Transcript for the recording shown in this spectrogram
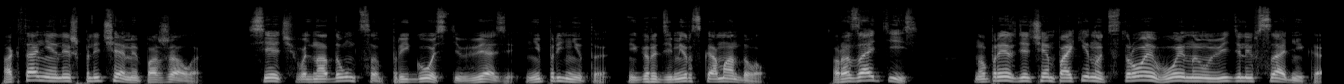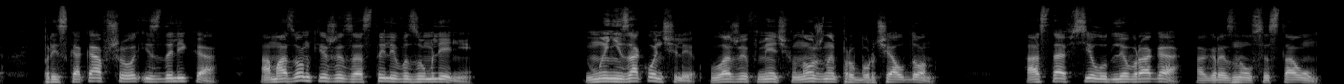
Октания лишь плечами пожала. Сечь вольнодумца при гости в вязи не принято, и Градимир скомандовал. Разойтись. Но прежде чем покинуть строй, воины увидели всадника, прискакавшего издалека. Амазонки же застыли в изумлении. «Мы не закончили», — вложив меч в ножны, пробурчал Дон. «Оставь силу для врага», — огрызнулся Стаум,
